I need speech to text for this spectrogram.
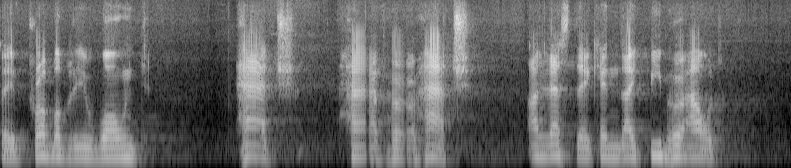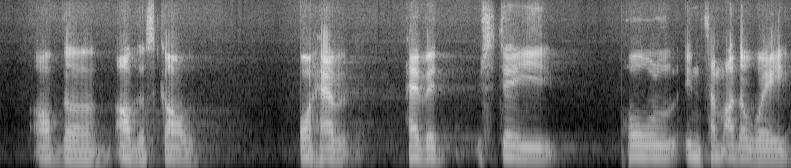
they probably won't hatch, have her hatch, unless they can like beam her out of the of the skull, or have have it stay whole in some other way.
